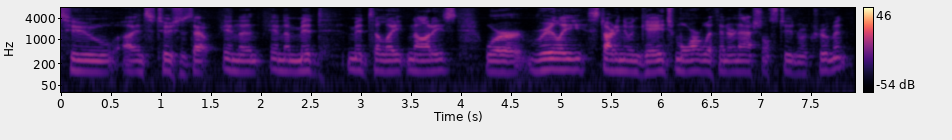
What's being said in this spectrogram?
to uh, institutions that in the in the mid mid to late noughties were really starting to engage more with international student recruitment,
